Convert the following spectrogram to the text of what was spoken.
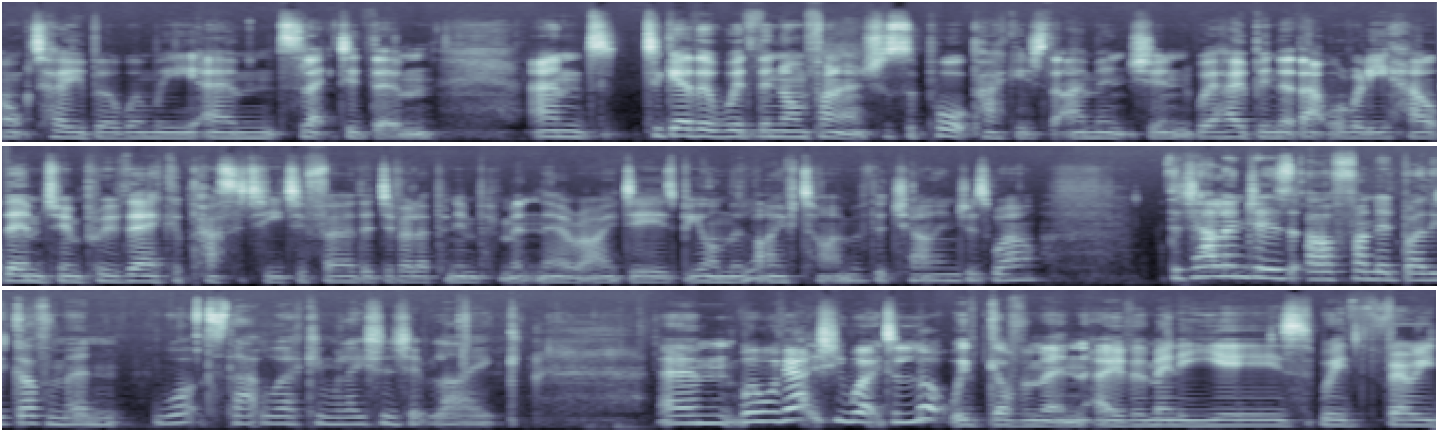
October when we um, selected them. And together with the non financial support package that I mentioned, we're hoping that that will really help them to improve their capacity to further develop and implement their ideas beyond the lifetime of the challenge as well. The challenges are funded by the government. What's that working relationship like? Um, well, we've actually worked a lot with government over many years, with very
